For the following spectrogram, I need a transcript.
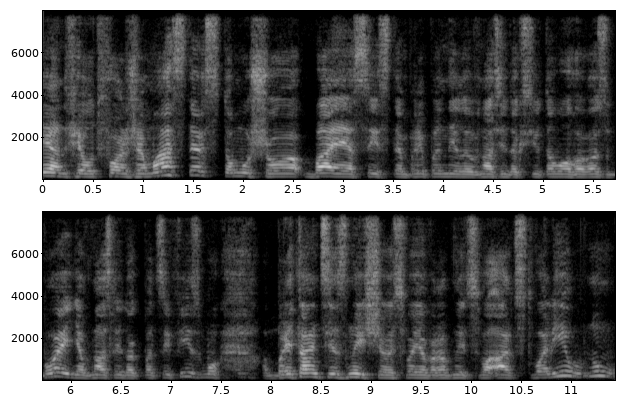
Enfield Forge Masters, тому що Bae System припинили внаслідок світового роззброєння, внаслідок пацифізму. Британці знищили своє виробництво арт-стволів. Ну,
